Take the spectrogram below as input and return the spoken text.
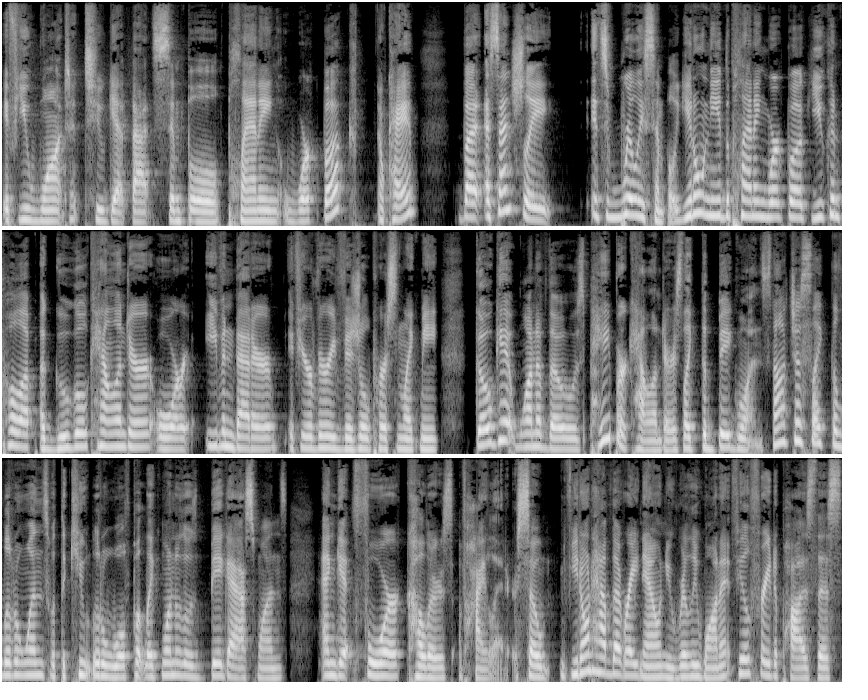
if you want to get that simple planning workbook. Okay. But essentially, it's really simple. You don't need the planning workbook. You can pull up a Google calendar or even better, if you're a very visual person like me, go get one of those paper calendars, like the big ones, not just like the little ones with the cute little wolf, but like one of those big ass ones and get four colors of highlighter. So if you don't have that right now and you really want it, feel free to pause this,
